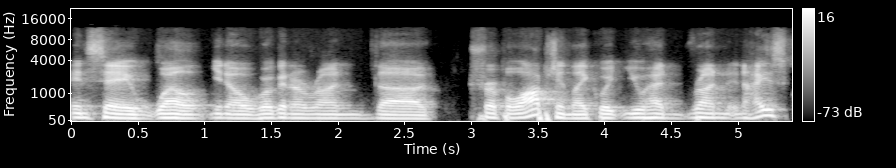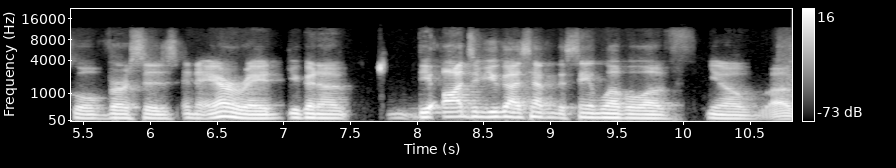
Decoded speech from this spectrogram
and say, well, you know, we're gonna run the triple option like what you had run in high school versus an air raid. You're gonna the odds of you guys having the same level of you know uh,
